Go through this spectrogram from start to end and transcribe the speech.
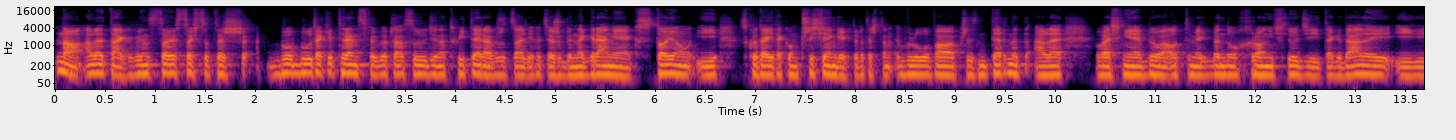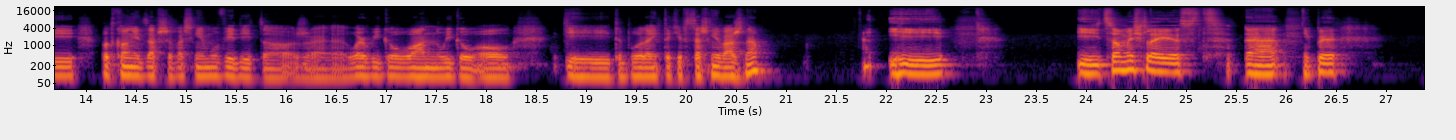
No, ale tak, więc to jest coś, co też było, był taki trend swego czasu. Ludzie na Twittera wrzucali chociażby nagrania, jak stoją i składali taką przysięgę, która też tam ewoluowała przez internet, ale właśnie była o tym, jak będą chronić ludzi i tak dalej. I pod koniec zawsze właśnie mówili to, że where we go one, we go all. I to było dla nich takie strasznie ważne. I, i co myślę jest e, jakby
